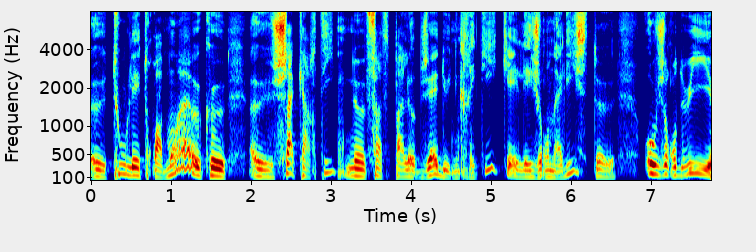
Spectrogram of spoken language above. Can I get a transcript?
euh, tous les trois mois, euh, que euh, chaque article ne fasse pas l'objet d'une critique et les journalistes aujourd'hui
